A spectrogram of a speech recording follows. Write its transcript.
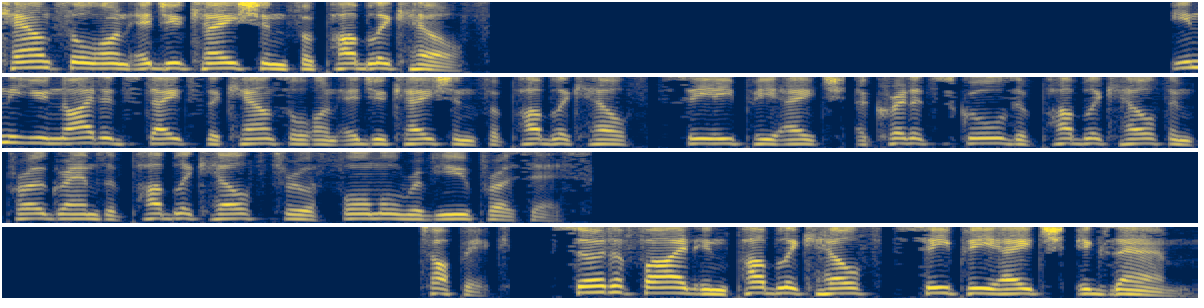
Council on Education for Public Health. In the United States the Council on Education for Public Health accredits schools of public health and programs of public health through a formal review process. Certified in Public Health exam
